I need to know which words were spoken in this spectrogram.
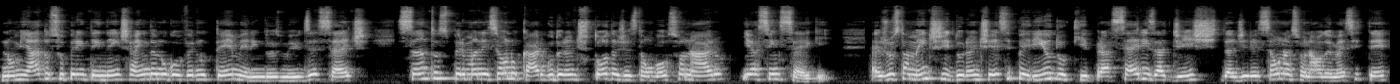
Nomeado superintendente ainda no governo Temer em 2017, Santos permaneceu no cargo durante toda a gestão Bolsonaro e assim segue. É justamente durante esse período que, para Séries Adish, da direção nacional do MST,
